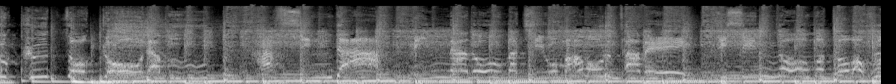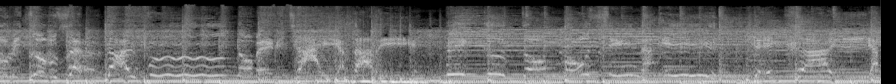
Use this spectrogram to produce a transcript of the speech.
くぞゴーダム発信だみんなの街を守るため地震のもとを踏みつぶせ台風の目に体当たりびくともしないでかいやつ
